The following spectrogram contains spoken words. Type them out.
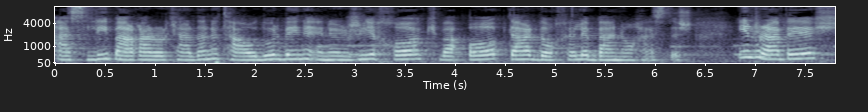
اصلی برقرار کردن تعادل بین انرژی خاک و آب در داخل بنا هستش. این روش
